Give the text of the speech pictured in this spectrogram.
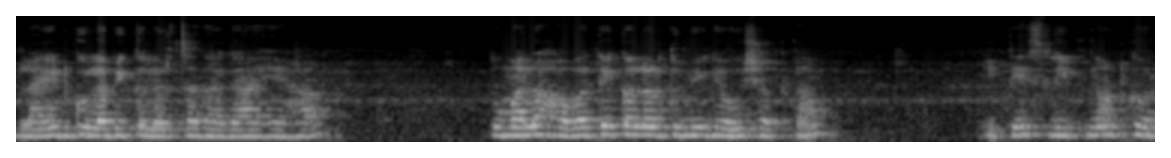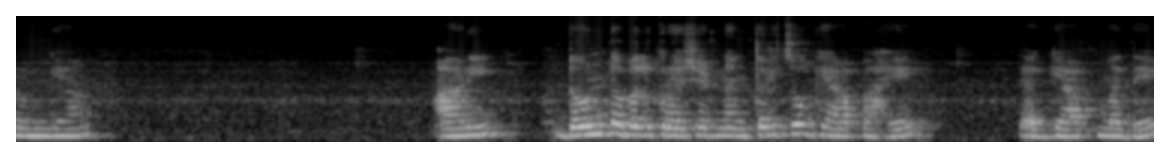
लाइट गुलाबी कलरचा धागा आहे हा. तुम्हाला हवं ते कलर तुम्ही घेऊ शकता. इथे स्लिप नॉट करून घ्या. आणि दोन डबल क्रोशेट नंतर जो गॅप आहे त्या गॅपमध्ये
